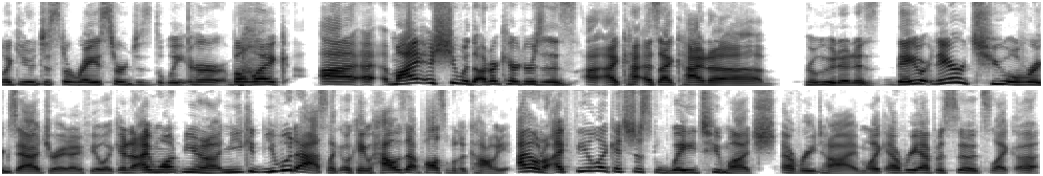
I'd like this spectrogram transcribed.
like you just erase her, just delete her. But like, uh, my issue with the other characters is, I, I as I kind of preluded, is they are they are too over exaggerated. I feel like, and I want you know, and you could you would ask like, okay, how is that possible in a comedy? I don't know. I feel like it's just way too much every time. Like every episode's like, uh,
